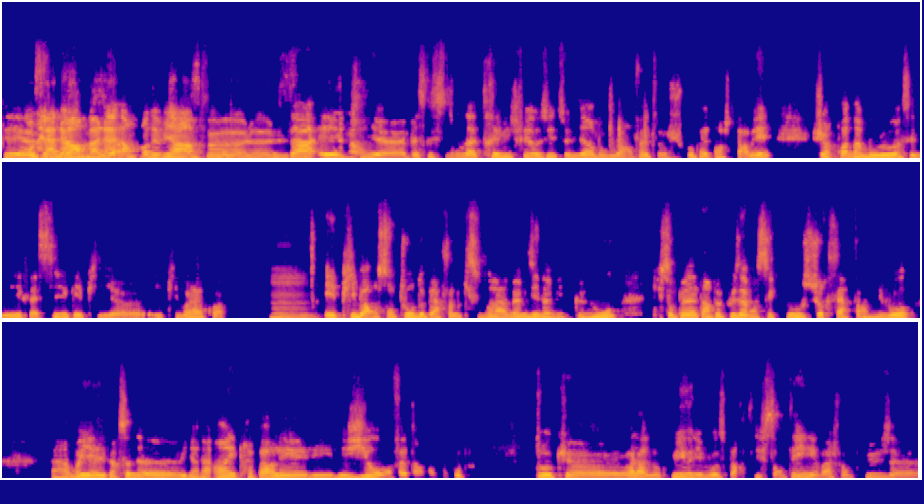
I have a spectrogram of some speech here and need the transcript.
fait. On est la norme, là, on devient un peu euh, le. Ça, et puis euh, parce que sinon on a très vite fait aussi de se dire bon, bah en fait, je suis complètement starvée, je vais reprendre un boulot, un CDI classique, et puis, euh, et puis voilà quoi. Hmm. Et puis bah, on s'entoure de personnes qui sont dans la même dynamique que nous, qui sont peut-être un peu plus avancées que nous sur certains niveaux. moi, il y a des personnes, il y en a un, il prépare les, les, les JO en fait hein, dans mon groupe. Donc euh, voilà, donc lui au niveau sportif santé, il est vachement plus euh,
